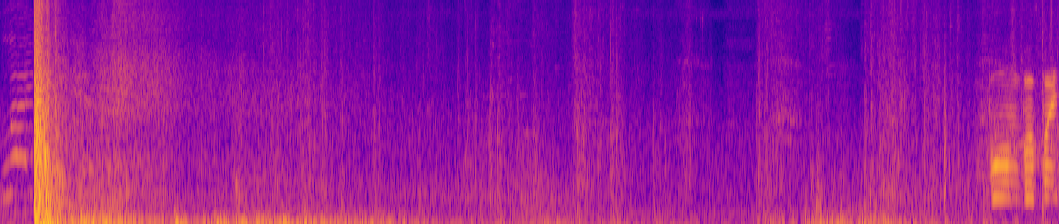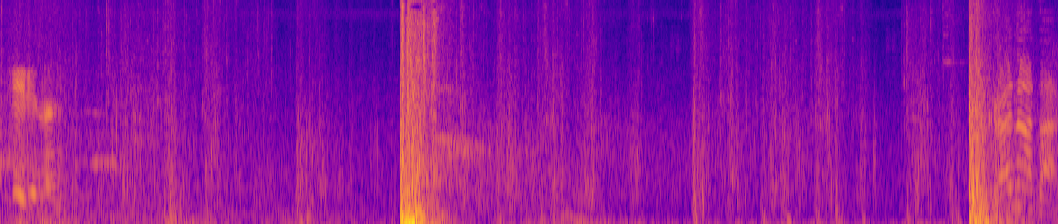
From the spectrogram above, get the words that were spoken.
Ловите! Бомба потеряна. Граната!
